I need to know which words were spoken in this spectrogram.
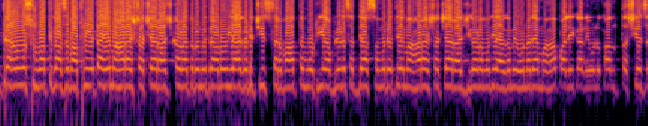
मित्रांनो सुरुवातीलाच बातमी येत आहे महाराष्ट्राच्या राजकारणातून मित्रांनो या घडीची सर्वात मोठी अपडेट सध्या समोर येते. महाराष्ट्राच्या राजकारणामध्ये आगामी होणाऱ्या महापालिका निवडणुकांत तसेच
